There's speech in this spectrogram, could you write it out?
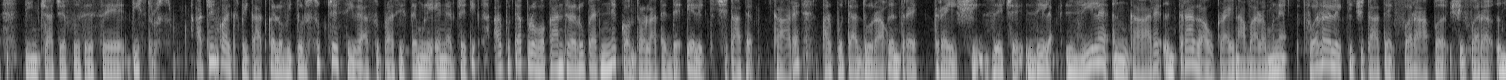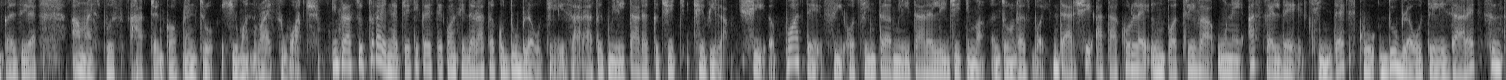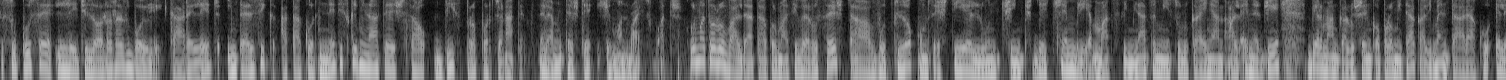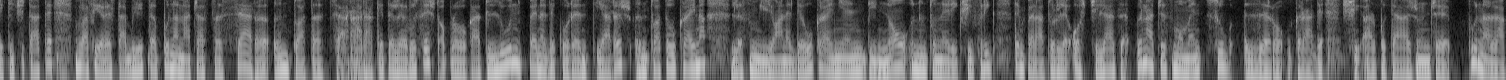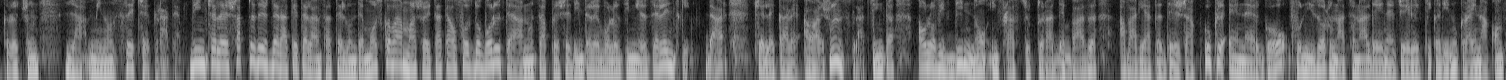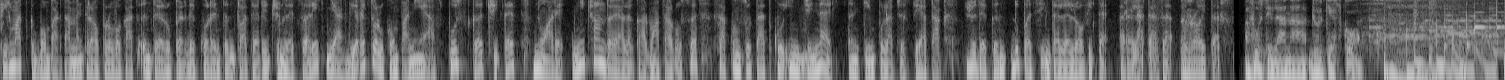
20% din ceea ce fusese distrus. Arcenco a explicat că lovituri succesive asupra sistemului energetic ar putea provoca întreruperi necontrolate de electricitate, care ar putea dura între 3 și 10 zile. Zile în care întreaga Ucraina va rămâne fără electricitate, fără apă și fără încălzire, a mai spus Harcenko pentru Human Rights Watch. Infrastructura energetică este considerată cu dublă utilizare, atât militară cât și civilă, și poate fi o țintă militară legitimă într-un război, dar și atacurile împotriva unei astfel de ținte cu dublă utilizare sunt supuse legilor războiului, care legi interzic atacuri nediscriminate sau disproporționate, reamintește Human Rights Watch. Următorul val de atacuri masive rusești a avut loc, cum se știe, luni 5 decembrie. Marți dimineață, ministrul ucrainean al energiei, German Galushenko, promitea că alimentarea cu electricitate va fi restabilită până în această seară în toată țara. Rachetele rusești au provocat luni pene de curent iarăși în toată Ucraina, lăsând milioane de ucrainieni din nou în întuneric și frig. Temperaturile oscilează în acest moment sub 0 grade și ar putea ajunge până la Crăciun la minus 10 grade. Din cele 70 de rachete lansate luni de Moscova, majoritatea au fost doborâte, a anunțat președintele Volodymyr Zelensky, dar cele care au ajuns la țintă au lovit din nou infrastructura de bază avariată deja. Ukrenergo, furnizorul național de energie electrică din Ucraina, a confirmat că bombardamentele au provocat întreruperi de curent în toate regiunile țării, iar directorul companiei a spus că, citesc, nu are nicio îndoială că armata rusă s-a consultat cu ingineri în timpul acestui atac, judecând după țintele lovite, relatează Reuters. A fost Ileana Giurchescu.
